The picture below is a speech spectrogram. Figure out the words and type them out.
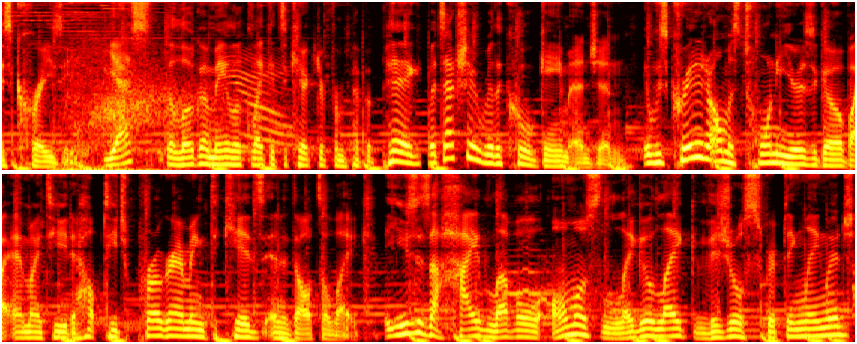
is crazy. Yes, the logo may look like it's a character from Peppa Pig, but it's actually a really cool game engine. It was created almost 20 years ago by MIT to help teach programming to kids and adults alike. It uses a high level, almost Lego-like visual scripting language,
